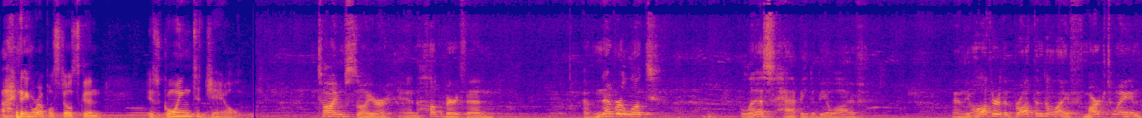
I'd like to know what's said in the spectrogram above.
I think Rumpelstiltskin is going to jail. Tom Sawyer and Huckleberry Finn have never looked less happy to be alive. And the author that brought them to life, Mark Twain,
